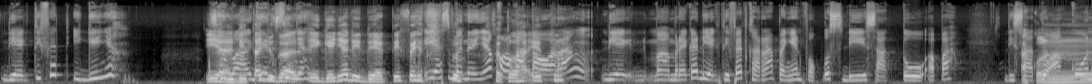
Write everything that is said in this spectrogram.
deactivate IG-nya Iya, sama Dita juga agensinya. IG-nya di deactivate. Iya sebenarnya kalau kata itu. orang dia mereka deactivate karena pengen fokus di satu apa di satu Akun akun,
